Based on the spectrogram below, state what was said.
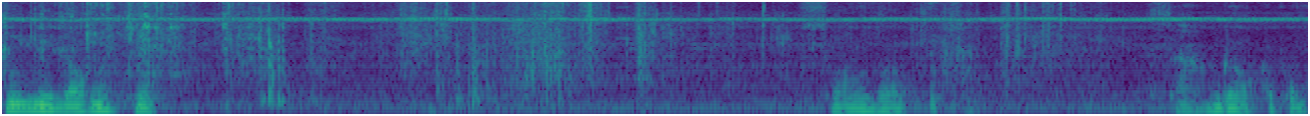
นี่มีดอกนะเนี่ยสองดอกสามดอกครับผม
